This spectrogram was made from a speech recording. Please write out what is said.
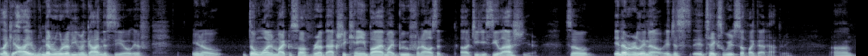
like I never would have even gotten this deal if you know the one Microsoft rep actually came by my booth when I was at uh, GDC last year. So you never really know. It just it takes weird stuff like that happening. Um,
